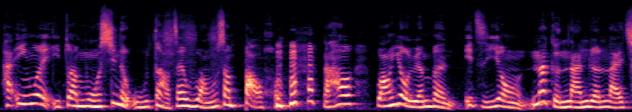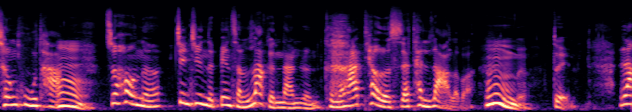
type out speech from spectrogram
他因为一段魔性的舞蹈在网络上爆红，然后网友原本一直用那个男人来称呼他，嗯。之后呢，渐渐的变成那个男人，可能他跳的实在太辣了吧？嗯，对，那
